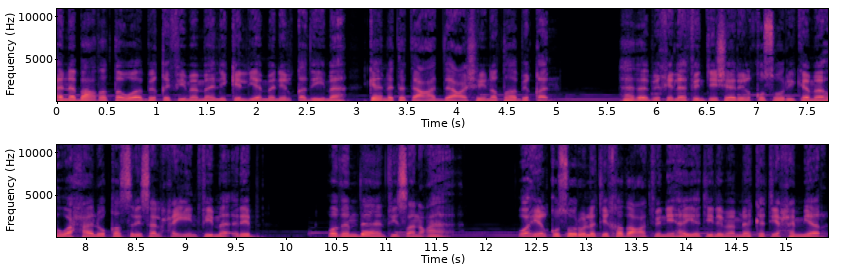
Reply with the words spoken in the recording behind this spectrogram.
أن بعض الطوابق في ممالك اليمن القديمة كانت تتعدى عشرين طابقا هذا بخلاف انتشار القصور كما هو حال قصر سلحين في مأرب وغمدان في صنعاء وهي القصور التي خضعت في النهاية لمملكة حمير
